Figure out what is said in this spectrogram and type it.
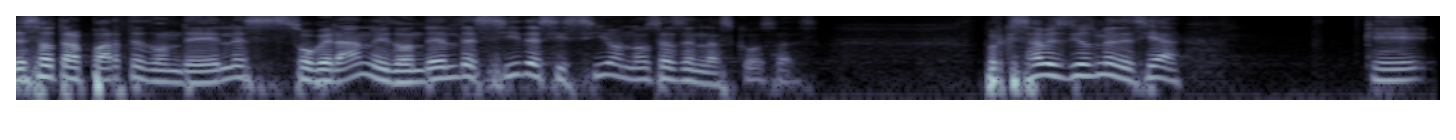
de esa otra parte donde Él es soberano y donde Él decide si sí o no se hacen las cosas. Porque, sabes, Dios me decía que,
